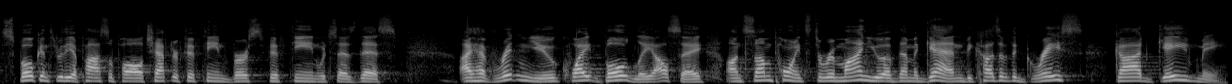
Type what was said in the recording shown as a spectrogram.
spoken through the Apostle Paul, chapter 15, verse 15, which says this I have written you quite boldly, I'll say, on some points to remind you of them again because of the grace God gave me.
